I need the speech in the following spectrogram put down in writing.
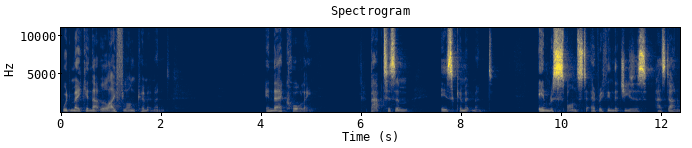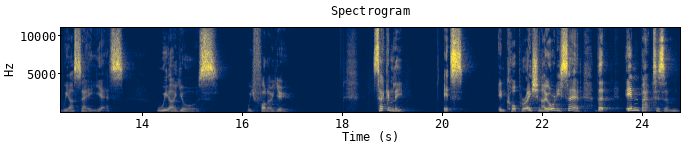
would make in that lifelong commitment in their calling. Baptism is commitment in response to everything that Jesus has done. We are saying, Yes, we are yours. We follow you. Secondly, it's incorporation. I already said that in baptism,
